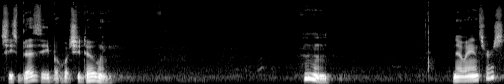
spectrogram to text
She's busy, but what's she doing? Hmm. No answers?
